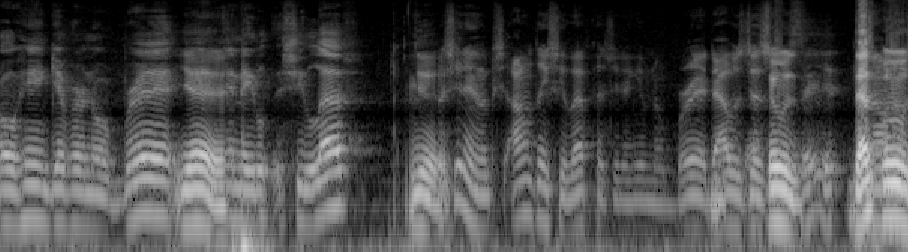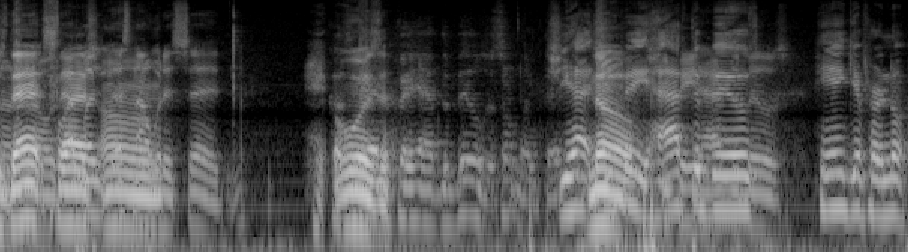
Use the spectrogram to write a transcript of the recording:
oh, he ain't give her no bread. Yeah. And they she left. Yeah, But she didn't. I don't think she left because she didn't give no bread. That was just. it was that's No, it was no, that no, slash was- That's um. not what it said. Because what he was had to it? pay half the bills or something like that. She had No. she paid She half paid the bills. He ain't give her no.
